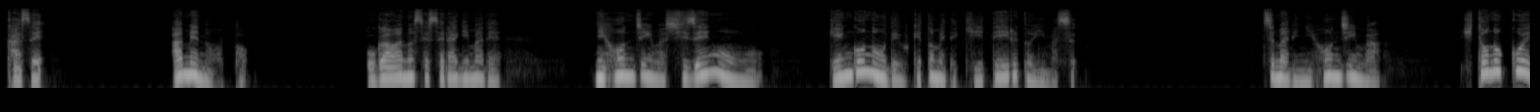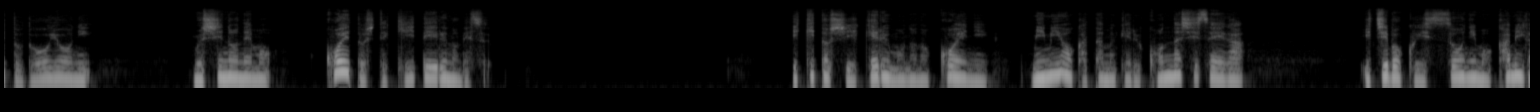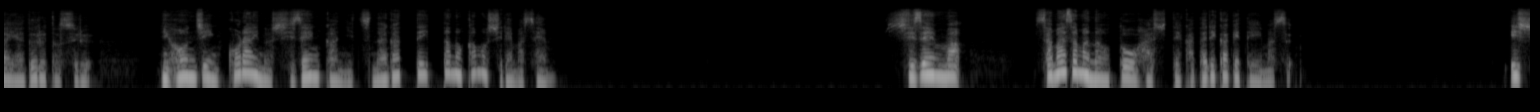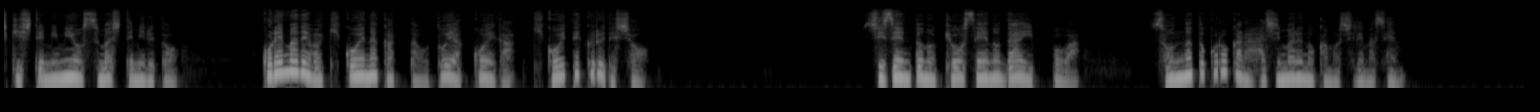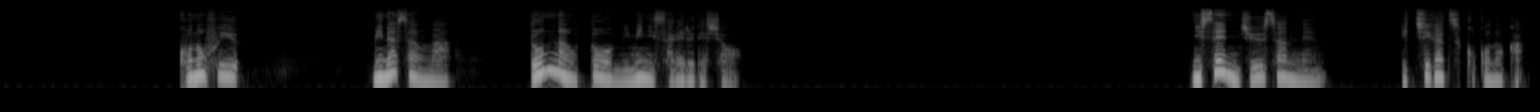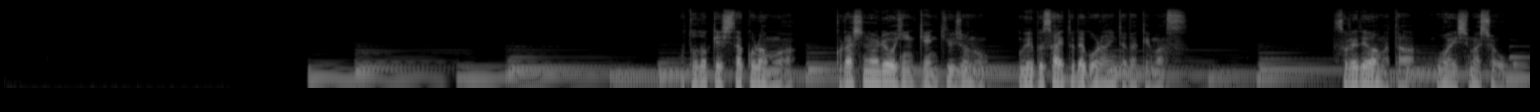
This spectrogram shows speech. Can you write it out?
風雨の音小川のせせらぎまで日本人は自然音を言語脳で受け止めて聞いているといいます。つまり日本人は人の声と同様に虫の音も声として聞いているのです。生きとし生ける者の声に耳を傾けるこんな姿勢が一木一草にも神が宿るとする日本人古来の自然観につながっていったのかもしれません。自然はさまざまな音を発して語りかけています。意識して耳を澄ましてみるとこれまでは聞こえなかった音や声が聞こえてくるでしょう。自然との共生の第一歩はそんなところから始まるのかもしれません。この冬皆さんはどんな音を耳にされるでしょう？2013年1月9日お届けしたコラムは暮らしの良品研究所のウェブサイトでご覧いただけます。それではまたお会いしましょう。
